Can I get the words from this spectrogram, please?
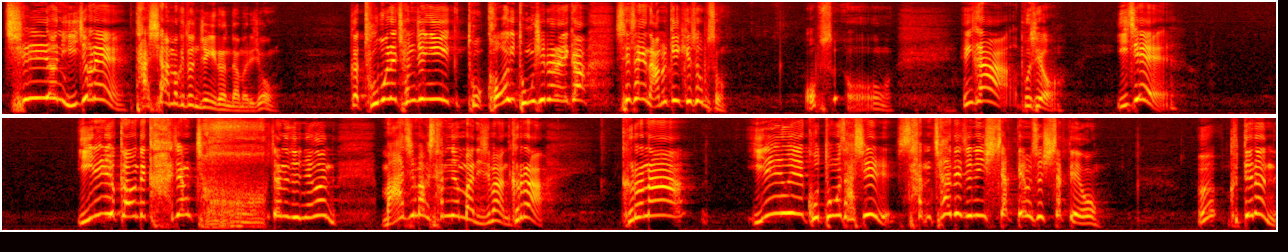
7년 이전에 다시 아마겟 전쟁이 일어난단 말이죠. 그러니까 두 번의 전쟁이 도, 거의 동시에 일어나니까 세상에 남을 게 있겠어 없어? 없어요. 그러니까 보세요. 이제 인류 가운데 가장 처자는 전쟁은 마지막 3년 만이지만 그러나 그러나 인류의 고통은 사실 3차 대전이 시작되면서 시작돼요. 어? 그때는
